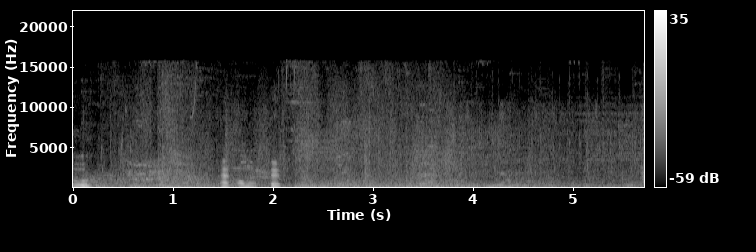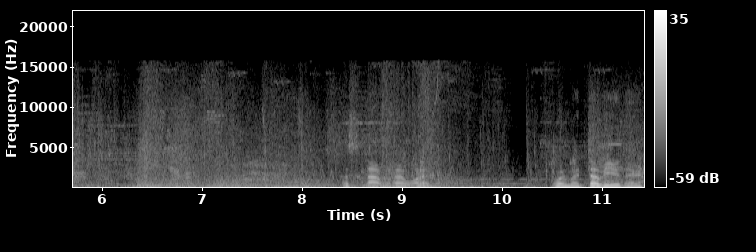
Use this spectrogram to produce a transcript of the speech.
Ooh. That almost hit That's not what I wanted. I wanted my W there.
